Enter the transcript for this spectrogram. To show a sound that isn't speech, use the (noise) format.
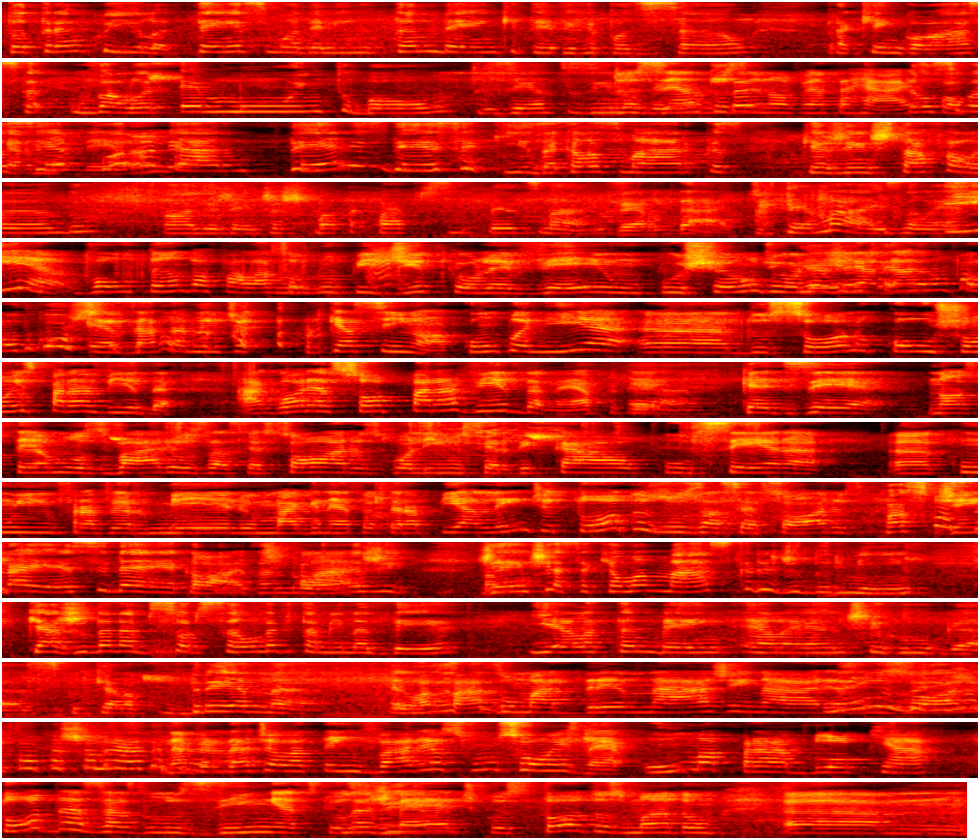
tô tranquila. Tem esse modelinho também que teve reposição, pra quem gosta. O valor é muito bom, 290. 290 reais Então, se você modelo. for olhar um tênis desse aqui, daquelas marcas que a gente tá falando, olha, gente, acho que bota 4, 5 vezes mais. Verdade. Até mais, não é? E voltando a falar sobre o pedido que eu levei, um puxão de E a orelha gente da ainda não falou do colchão. Exatamente, porque assim, ó, companhia ah, do sono, colchões para a vida. Agora é só para a vida, né? Porque É. quer dizer, nós temos vários acessórios, rolinho cervical, pulseira ah, com infravermelho, magnetoterapia, além de todos os acessórios. Posso Gente, mostrar essa ideia que eu Pode, tô levando claro. hoje? Gente, essa aqui é uma máscara de dormir que ajuda na absorção da vitamina D e ela também ela é anti-rugas, porque ela drena. É ela faz uma drenagem na área Nem dos olhos. já tô apaixonada. Na por verdade, ela tem várias funções, né? Uma para bloquear todas as luzinhas que os Imagina. médicos todos mandam ahn,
